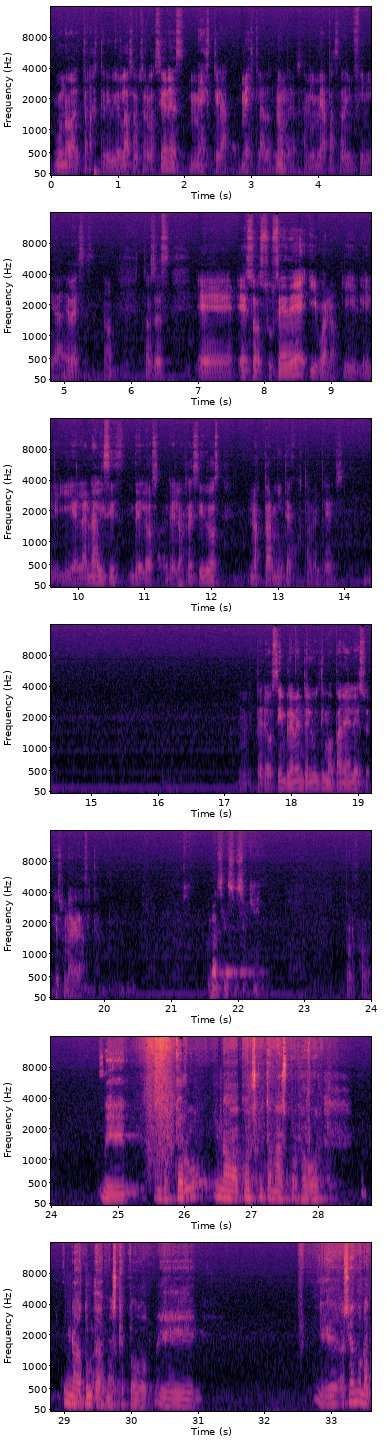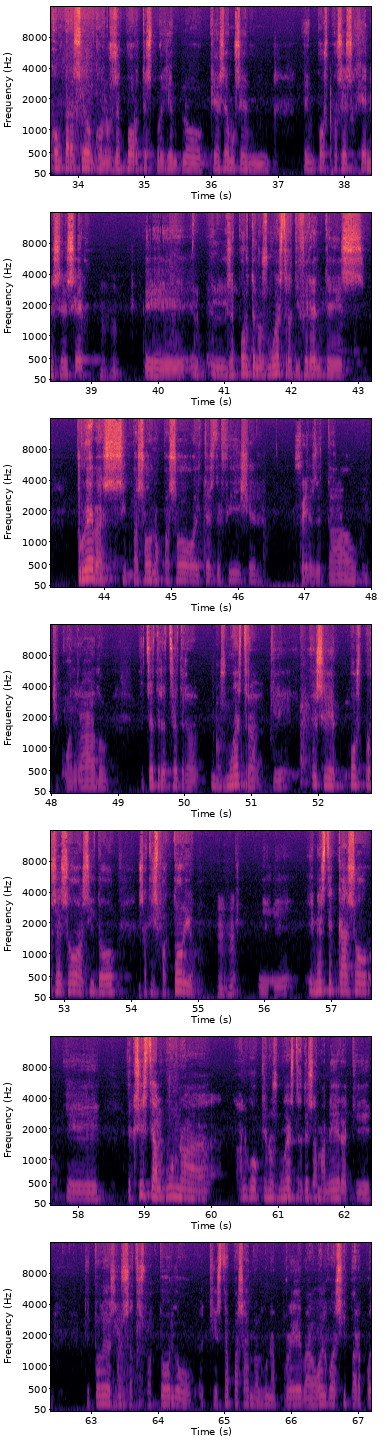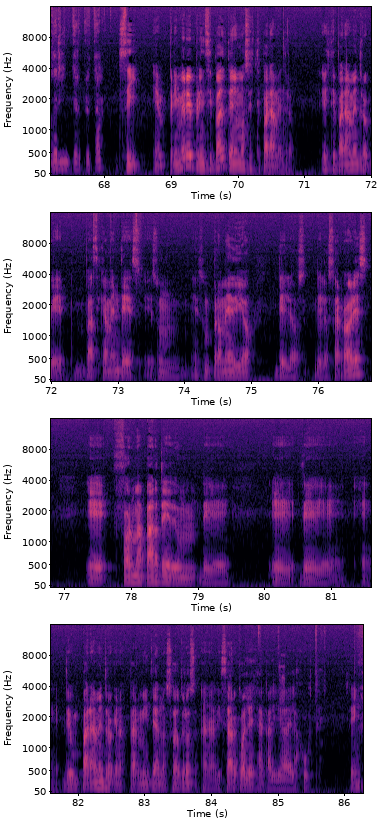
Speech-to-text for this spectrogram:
uno al transcribir las observaciones mezcla, mezcla dos números. A mí me ha pasado infinidad de veces. ¿no? Entonces, eh, eso sucede y bueno, y, y, y, el análisis de los, de los residuos nos permite justamente eso. Pero simplemente el último panel es, es una gráfica. Gracias, Ezequiel. Por favor. Eh, doctor, una consulta más, por favor. Una duda más que todo. Eh, eh, haciendo una comparación con los reportes, por ejemplo, que hacemos en, en postproceso GNSS, uh -huh. el, el, reporte nos muestra diferentes pruebas, si pasó o no pasó, el test de Fisher, sí. el test de Tau, el chi cuadrado, etcétera, etcétera. Nos muestra que ese postproceso ha sido satisfactorio. Uh -huh. eh, en este caso, eh, ¿existe alguna, algo que nos muestre de esa manera que, que todo ha sido satisfactorio, que está pasando alguna prueba o algo así para poder interpretar? Sí, eh, primero y principal tenemos este parámetro. Este parámetro que básicamente es, es, un, es un promedio de los, de los errores, eh, forma parte de un, de, eh, de de un parámetro que nos permite a nosotros analizar cuál es la calidad del ajuste, ¿sí?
